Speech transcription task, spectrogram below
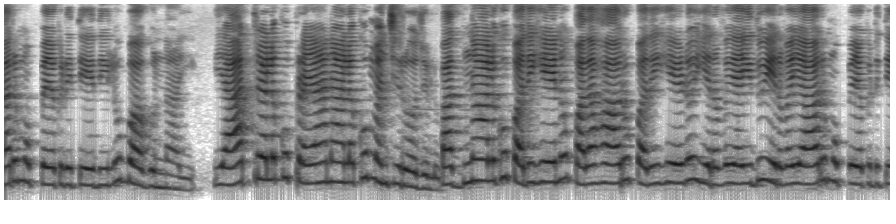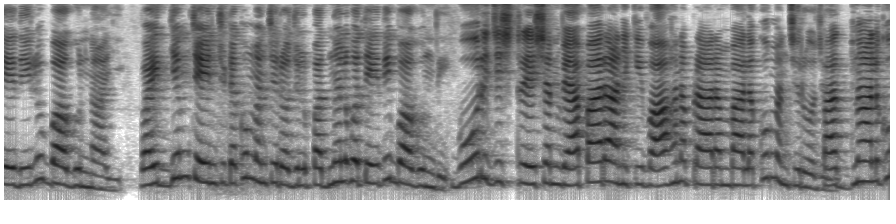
ఆరు ముప్పై ఒకటి తేదీలు బాగున్నాయి. యాత్రలకు ప్రయాణాలకు మంచి రోజులు. పద్నాలుగు పదిహేను పదహారు పదిహేడు ఇరవై ఐదు ఇరవై ఆరు ముప్పై ఒకటి తేదీలు బాగున్నాయి. వైద్యం చేయించుటకు మంచి రోజులు. పద్నాలుగో తేదీ బాగుంది. భూ రిజిస్ట్రేషన్ వ్యాపారానికి వాహన ప్రారంభాలకు మంచి రోజు పద్నాలుగు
